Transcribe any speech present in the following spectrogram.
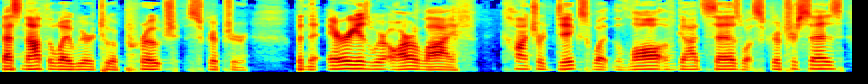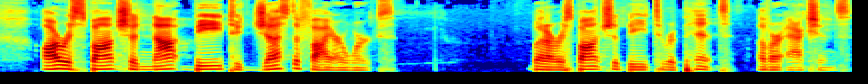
That's not the way we are to approach Scripture. But in the areas where our life contradicts what the law of God says, what Scripture says, our response should not be to justify our works, but our response should be to repent of our actions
